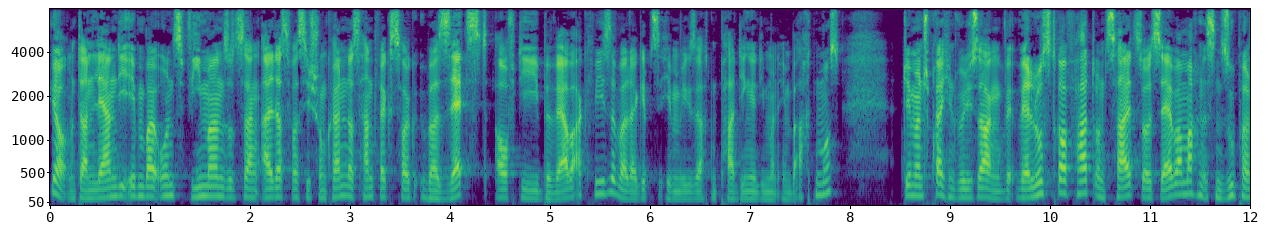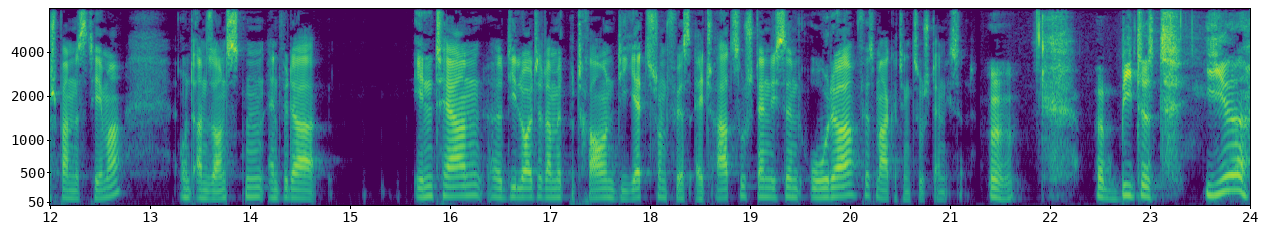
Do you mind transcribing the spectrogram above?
ja, und dann lernen die eben bei uns, wie man sozusagen all das, was sie schon können, das Handwerkszeug übersetzt auf die Bewerberakquise, weil da gibt es eben, wie gesagt, ein paar Dinge, die man eben beachten muss. Dementsprechend würde ich sagen, wer Lust drauf hat und Zeit, soll es selber machen, ist ein super spannendes Thema. Und ansonsten entweder intern äh, die Leute damit betrauen, die jetzt schon fürs HR zuständig sind oder fürs Marketing zuständig sind. Mhm. Äh, bietet ihr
